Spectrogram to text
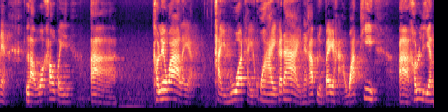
เนี่ยเราก็เข้าไปอ่าเขาเรียกว่าอะไรอะไถวัวไถควายก็ได้นะครับ หรือไปหาวัดที่ เขาเลี้ยง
